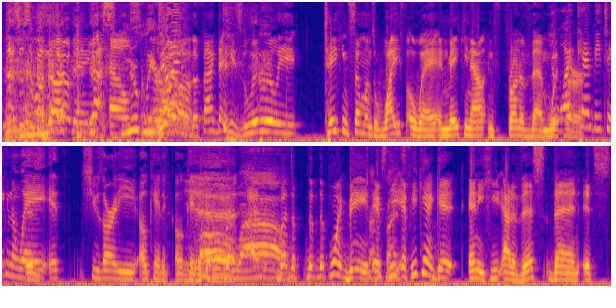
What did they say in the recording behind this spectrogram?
This is supposed to get out. nothing Yes. else. Nuclear will. The fact that he's literally taking someone's wife away and making out in front of them Your with wife her. can't be taken away if she was already okay to okay Yeah. it. Oh, wow. But the, the the point being, Traffic if he if he can't get any heat out of this, then it's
